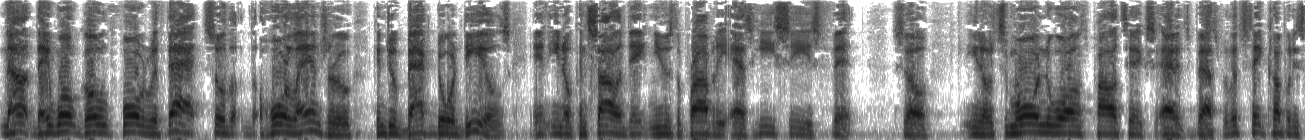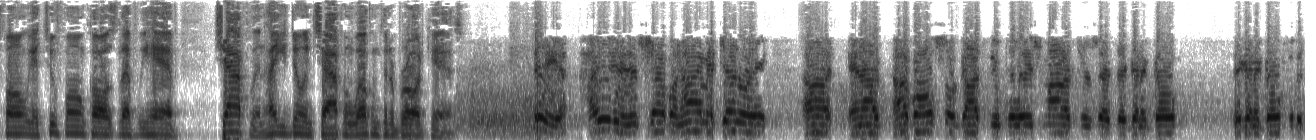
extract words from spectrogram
now they won't go forward with that, so the, the whore Landrieu can do backdoor deals and you know consolidate and use the property as he sees fit. So you know, it's more New Orleans politics at its best. But let's take company's phone. We got two phone calls left. We have Chaplin. How you doing, Chaplin? Welcome to the broadcast. Hey, how you doing? It's Chaplin. Hi McEnery, uh, and I, I've also got through police monitors that they're going to go, they're going to go for the,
